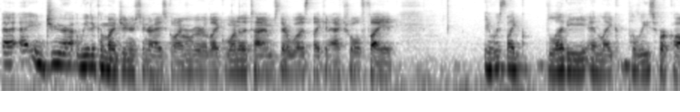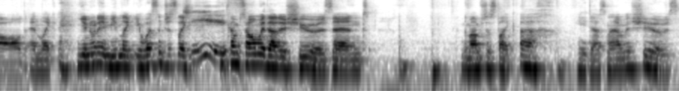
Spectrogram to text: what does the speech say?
Uh, uh, in junior, we had a combined junior senior high school. I remember like one of the times there was like an actual fight. It was like bloody and like police were called. And like you know what I mean. Like it wasn't just like he comes home without his shoes and the mom's just like ugh he doesn't have his shoes.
